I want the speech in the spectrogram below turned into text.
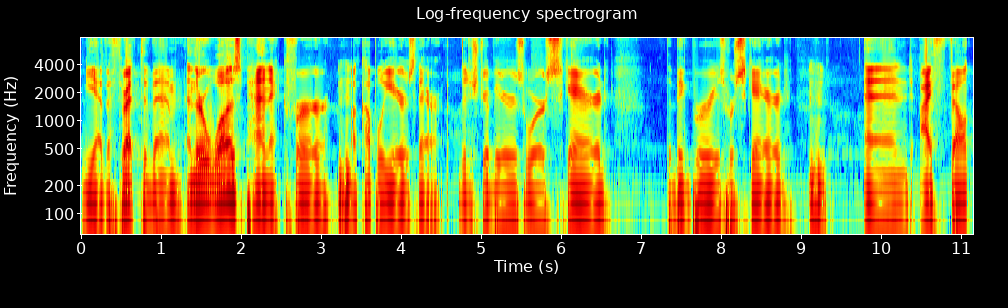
Yeah, the threat to them. And there was panic for Mm-hmm. a couple years there. The distributors were scared, the big breweries were scared. Mm-hmm. And I felt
